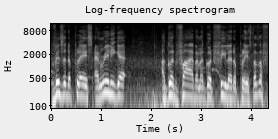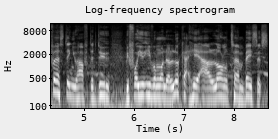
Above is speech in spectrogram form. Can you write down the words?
visit the place and really get a good vibe and a good feel of the place that's the first thing you have to do before you even want to look at here at a long-term basis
